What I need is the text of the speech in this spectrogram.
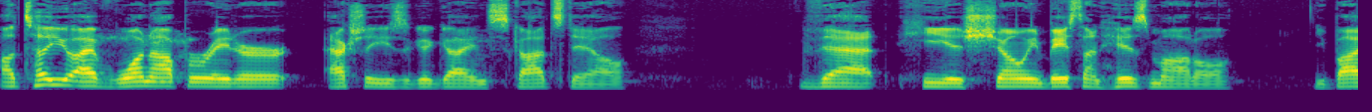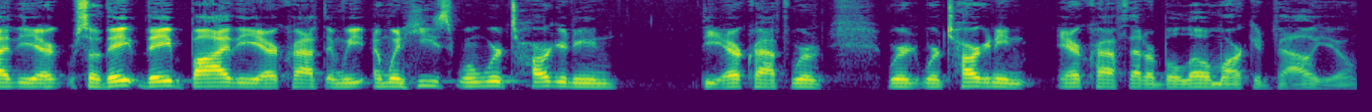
I'll tell you, I have one operator. Actually, he's a good guy in Scottsdale. That he is showing based on his model. You buy the air, so they they buy the aircraft, and we and when he's when we're targeting the aircraft, we're we're we're targeting aircraft that are below market value.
